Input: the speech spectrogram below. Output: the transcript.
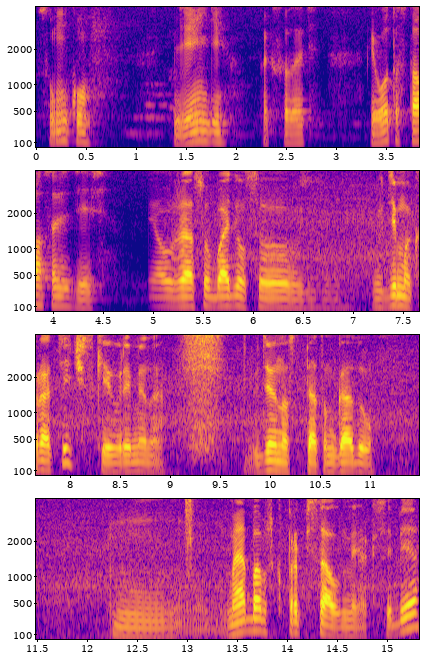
сумку, деньги, так сказать. И вот остался здесь. Я уже освободился в, в демократические времена, в 95 году. Моя бабушка прописала меня к себе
